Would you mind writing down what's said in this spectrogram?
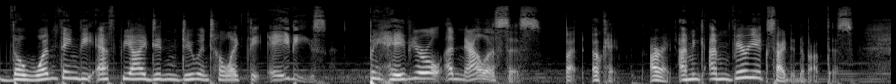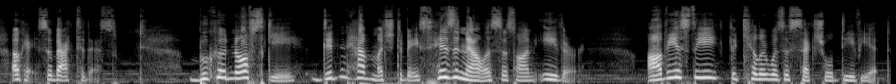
the one thing the FBI didn't do until like the 80s behavioral analysis. But okay, all right. I mean, I'm very excited about this. Okay, so back to this. Bukhanovsky didn't have much to base his analysis on either. Obviously, the killer was a sexual deviant.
